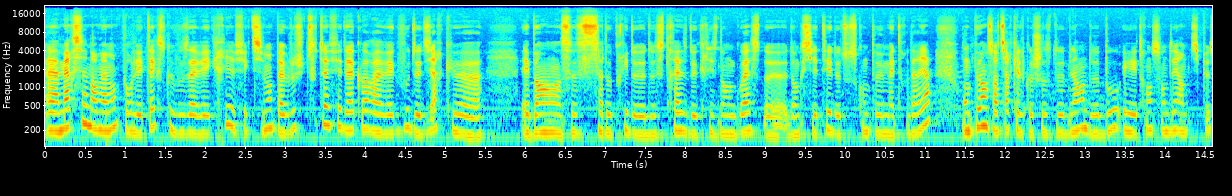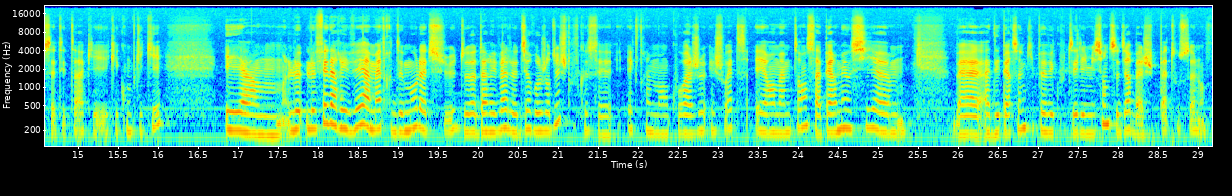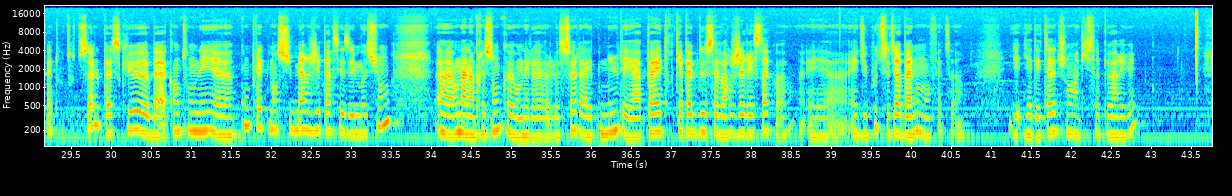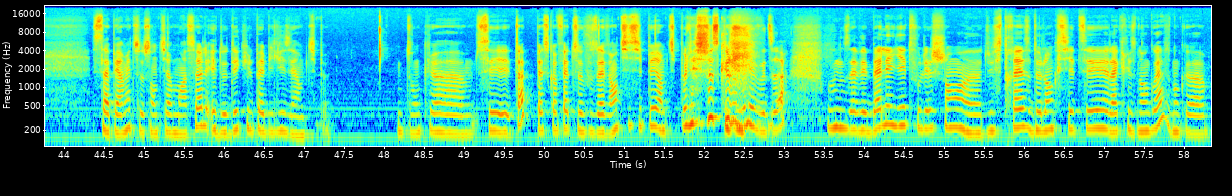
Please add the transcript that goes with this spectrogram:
Euh, merci énormément pour les textes que vous avez écrits. Effectivement, Pablo, je suis tout à fait d'accord avec vous de dire que euh, eh ben, ce saloperie de, de stress, de crise d'angoisse, d'anxiété, de tout ce qu'on peut mettre derrière, on peut en sortir quelque chose de bien, de beau et transcender un petit peu cet état qui est compliqué. Et euh, le, le fait d'arriver à mettre des mots là-dessus, de- d'arriver à le dire aujourd'hui, je trouve que c'est extrêmement courageux et chouette. Et en même temps, ça permet aussi euh, bah, à des personnes qui peuvent écouter l'émission de se dire bah, je suis pas tout seul en fait ou toute seule parce que bah, quand on est euh, complètement submergé par ses émotions, on a l'impression qu'on est le, seul à être nul et à pas être capable de savoir gérer ça quoi. Et, du coup de se dire bah non en fait il y a des tas de gens à qui ça peut arriver. Ça permet de se sentir moins seul et de déculpabiliser un petit peu. Donc euh, c'est top parce qu'en fait vous avez anticipé un petit peu les choses que je voulais vous dire. Vous nous avez balayé tous les champs euh, du stress, de l'anxiété, la crise d'angoisse. Donc euh,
